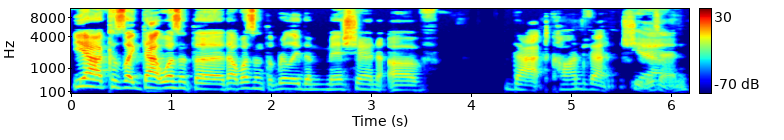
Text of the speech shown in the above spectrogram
Yeah, because like that wasn't the that wasn't the, really the mission of that convent she was in.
